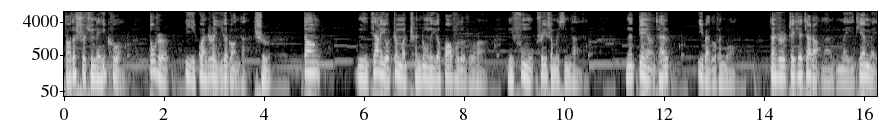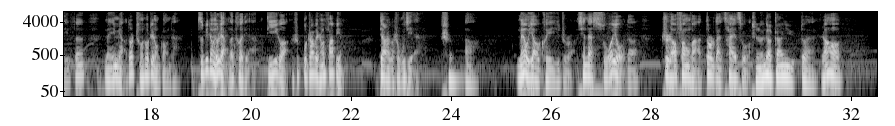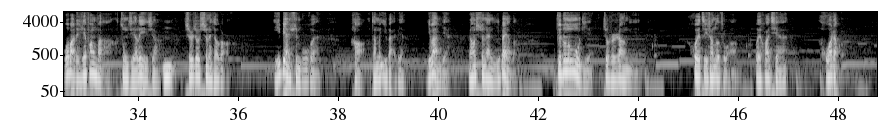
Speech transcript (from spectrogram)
到他逝去那一刻，都是一以贯之的一个状态。是，当你家里有这么沉重的一个包袱的时候，你父母是一什么心态呀、那电影才一百多分钟，但是这些家长们每一天每一分每一秒都承受这种状态。自闭症有两个特点，第一个是不知道为什么发病，第二个是无解是，啊，没有药可以医治。现在所有的治疗方法都是在猜测，只能叫干预。对。然后我把这些方法总结了一下，嗯，其实就是训练小狗，一遍训不会，好，咱们一百遍、一万遍，然后训练你一辈子，最终的目的就是让你会自己上厕所，会花钱，活着，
